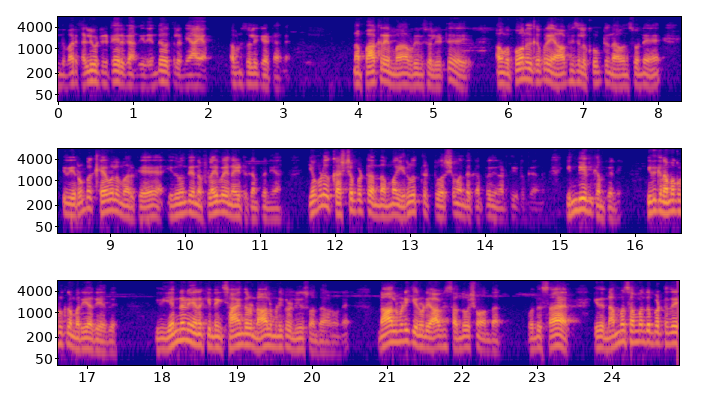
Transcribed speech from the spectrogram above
இந்த மாதிரி தள்ளி விட்டுக்கிட்டே இருக்காங்க இது எந்த விதத்தில் நியாயம்? அப்படின்னு சொல்லி கேட்டாங்க. நான் பார்க்குறேம்மா அப்படின்னு சொல்லிட்டு அவங்க போனதுக்கப்புறம் என் ஆஃபீஸில் கூப்பிட்டு நான் வந்து சொன்னேன் இது ரொம்ப கேவலமாக இருக்கு. இது வந்து என்ன ஃப்ளை பை நைட்டு கம்பெனியா எவ்வளோ கஷ்டப்பட்டு அந்த அம்மா இருபத்தெட்டு வருஷம் அந்த கம்பெனி நடத்திட்டு இருக்காங்க. இந்தியன் கம்பெனி இதுக்கு நம்ம கொடுக்குற மரியாதை அது இது என்னன்னு எனக்கு இன்றைக்கி சாயந்தரம் நாலு மணிக்குள்ள நியூஸ் வந்தாகணும்னு. நாலு மணிக்கு என்னுடைய ஆஃபீஸ் சந்தோஷம் வந்தாங்க வந்து சார் இது நம்ம சம்மந்தப்பட்டதே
